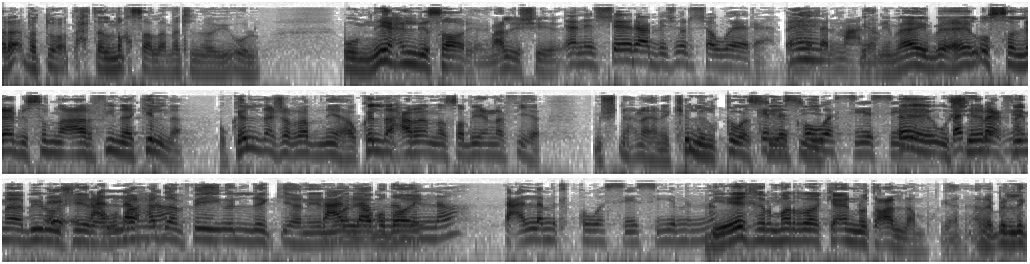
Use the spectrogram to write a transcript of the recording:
رقبته تحت المقصلة مثل ما بيقولوا. ومنيح اللي صار يعني معلش. يعني الشارع بجر شوارع بهذا المعنى. يعني ما هي القصة اللعبه صرنا عارفينها كلنا وكلنا جربناها وكلنا حرقنا صبيعنا فيها. مش نحن يعني كل القوى السياسيه كل القوى السياسية. إيه والشارع فيما بينه شارع وما حدا في يقول لك يعني إنه أنا بضايق تعلمت القوى السياسية منا بآخر مرة كأنه تعلموا. يعني أنا بقول لك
